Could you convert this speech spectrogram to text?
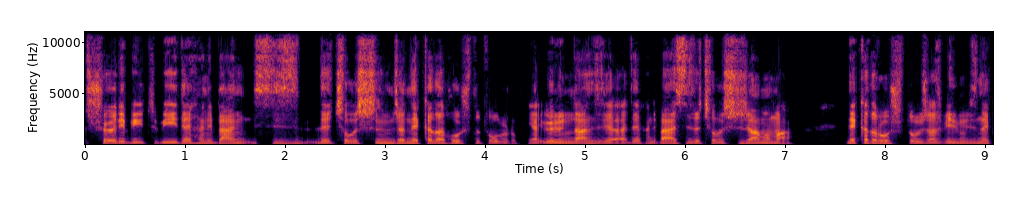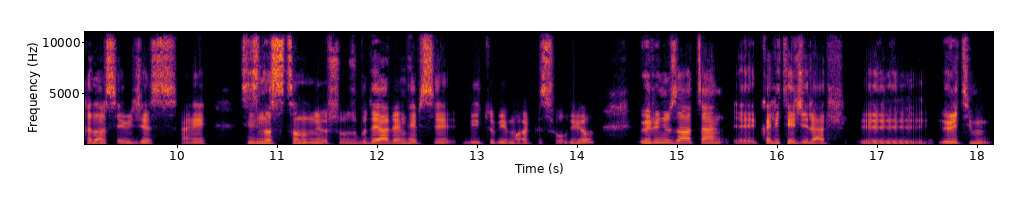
şöyle B2B'de hani ben sizinle çalışınca ne kadar hoşnut olurum? Yani üründen ziyade hani ben sizinle çalışacağım ama ne kadar hoşnut olacağız? Birbirimizi ne kadar seveceğiz? Hani siz nasıl tanımlıyorsunuz? Bu değerlerin hepsi B2B markası oluyor. Ürünü zaten, eee, kaliteciler, eee, üretim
